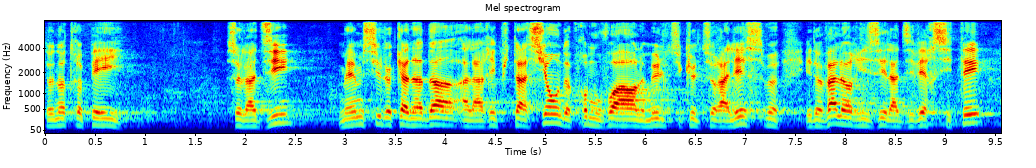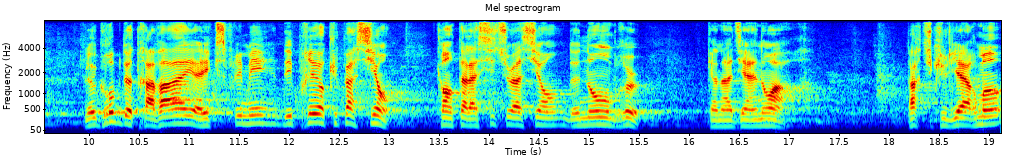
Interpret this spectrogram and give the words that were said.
de notre pays. Cela dit, même si le Canada a la réputation de promouvoir le multiculturalisme et de valoriser la diversité, le groupe de travail a exprimé des préoccupations quant à la situation de nombreux Canadiens noirs, particulièrement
